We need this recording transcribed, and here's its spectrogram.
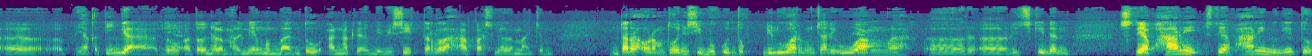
uh, pihak ketiga atau yeah. atau dalam hal ini yang membantu anak ya babysitter lah apa segala macam. Sementara orang tuanya sibuk untuk di luar mencari uang yeah. lah uh, uh, rizki dan setiap hari setiap hari begitu.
